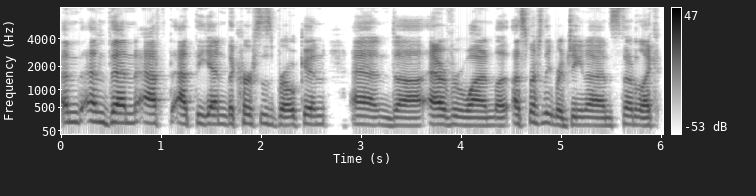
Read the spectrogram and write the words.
and and then at at the end the curse is broken, and uh, everyone, especially Regina, instead of like,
